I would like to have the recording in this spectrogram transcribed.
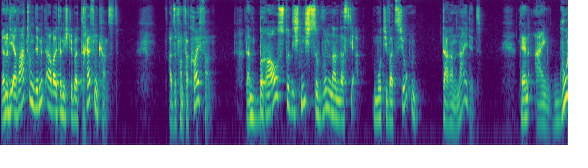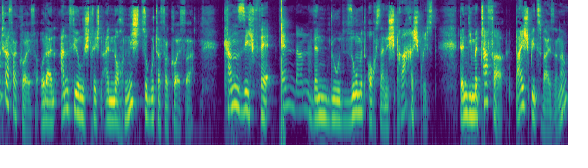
wenn du die Erwartungen der Mitarbeiter nicht übertreffen kannst, also von Verkäufern, dann brauchst du dich nicht zu wundern, dass die Motivation daran leidet. Denn ein guter Verkäufer oder in Anführungsstrichen ein noch nicht so guter Verkäufer kann sich verändern, wenn du somit auch seine Sprache sprichst. Denn die Metapher beispielsweise, ne,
